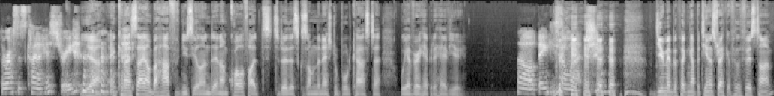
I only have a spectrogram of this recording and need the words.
the rest is kind of history. yeah, and can I say on behalf of New Zealand, and I'm qualified to do this because I'm the national broadcaster, we are very happy to have you. Oh, thank you so much. do you remember picking up a tennis racket for the first time?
